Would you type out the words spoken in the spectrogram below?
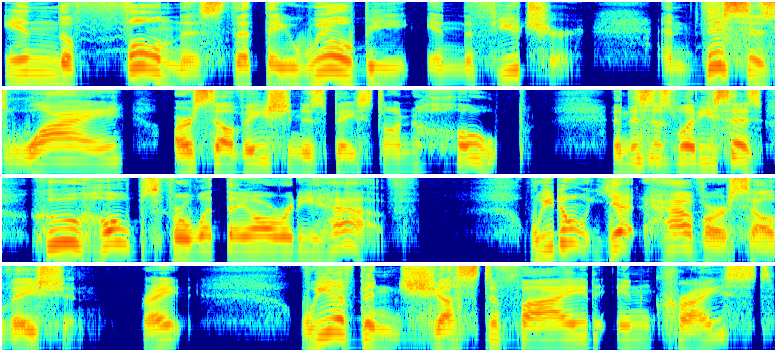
in the fullness that they will be in the future. And this is why our salvation is based on hope. And this is what he says Who hopes for what they already have? We don't yet have our salvation, right? We have been justified in Christ,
